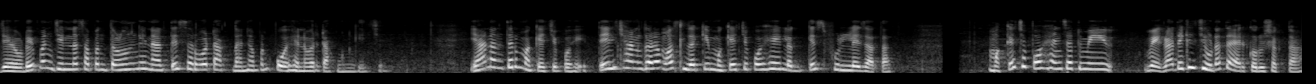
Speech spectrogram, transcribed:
जेवढे पण जिन्नस आपण तळून घेणार ते सर्व टाकताना आपण पोह्यांवर टाकून घ्यायचे. यानंतर मक्याचे पोहे. तेल छान गरम असलं की मक्याचे पोहे लगेच फुलले जातात. मक्याच्या पोह्यांचा तुम्ही वेगळा देखील चिवडा तयार करू शकता.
